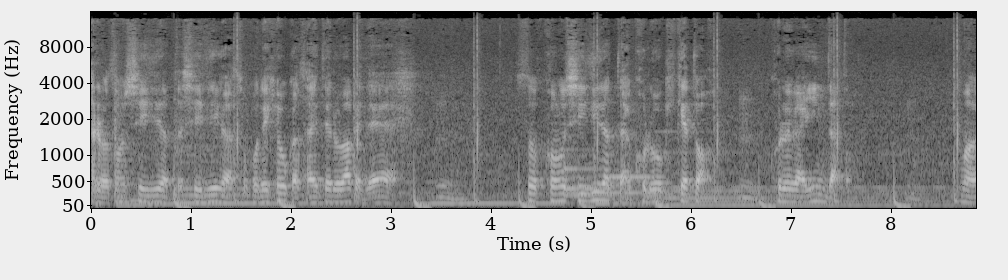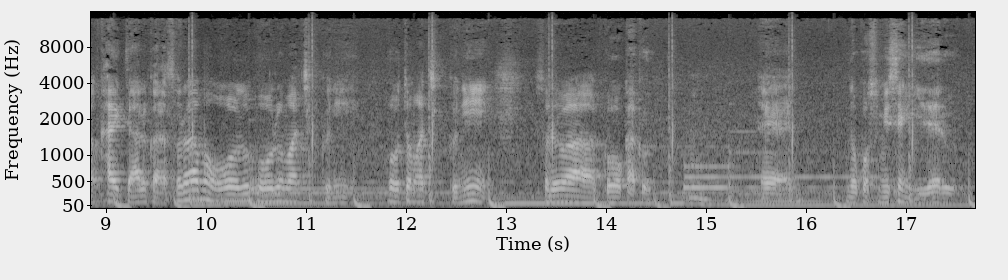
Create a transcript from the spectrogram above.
例えばその CD だったら CD がそこで評価されてるわけでそうこの CD だったらこれを聴けと。うん。これがいいんだと、まあ、書いてあるからそれはもうオールオールマチックにオートマチックにそれは合格、うん。えー残す店に入れる。うん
